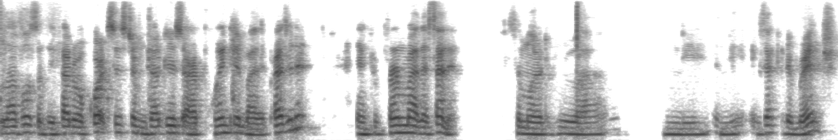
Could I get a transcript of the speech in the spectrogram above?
levels of the federal court system, judges are appointed by the president and confirmed by the Senate, similar to uh, in the, in the executive branch,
